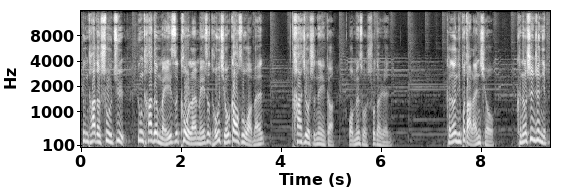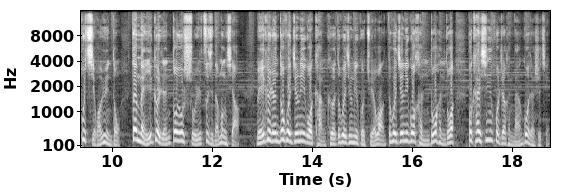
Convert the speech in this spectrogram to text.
用他的数据，用他的每一次扣篮、每一次投球，告诉我们，他就是那个我们所说的人。可能你不打篮球，可能甚至你不喜欢运动，但每一个人都有属于自己的梦想。每一个人都会经历过坎坷，都会经历过绝望，都会经历过很多很多不开心或者很难过的事情。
